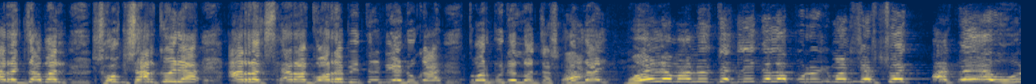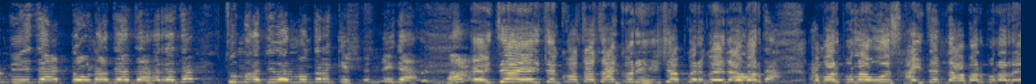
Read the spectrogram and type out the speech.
আরেক জামার সংসার কইরা আরেক সেরা ঘরে ভিতরে নিয়ে ঢুকায় তোমার বোনের লজ্জা সব নাই মহিলা মানুষ দেখলে গেল পুরুষ মানুষের চোখ পাকড়ে হুর ভিয়ে যায় টোনা দেয়া যায় হারে যায় তুমি দিবার মন্দিরে কিসের নিগা হ্যাঁ? এই যে এই যে কথা যা করে হিসাব করে কই না আমার আমার পোলা ও সাইজের না আমার পোলারে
